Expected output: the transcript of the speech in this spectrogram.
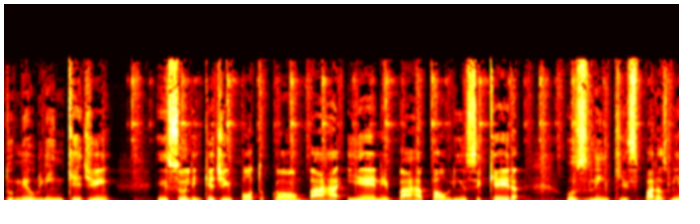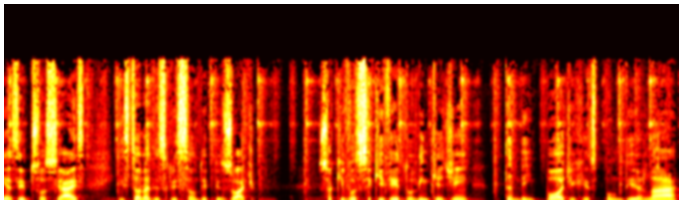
do meu LinkedIn. Isso, linkedin.com barra in barra. Os links para as minhas redes sociais estão na descrição do episódio. Só que você que vê do LinkedIn também pode responder lá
